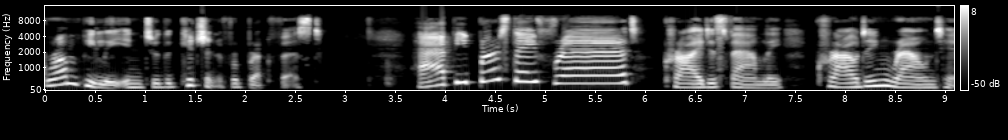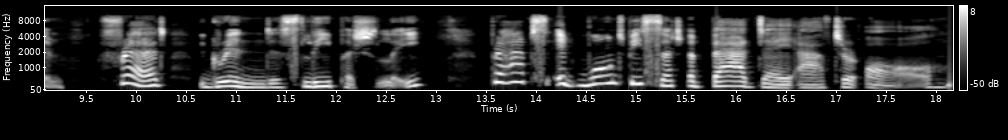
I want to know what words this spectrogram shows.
grumpily into the kitchen for breakfast. Happy birthday, Fred! cried his family, crowding round him. Fred grinned sleepishly. Perhaps it won't be such a bad day after all.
